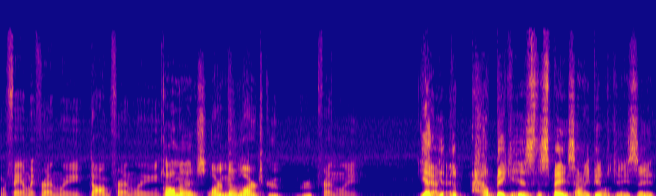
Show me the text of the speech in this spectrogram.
We're family friendly, dog friendly, Oh, nice. Large didn't know that. large group group friendly. Yeah. yeah. the, how big is the space? How many people can you see?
